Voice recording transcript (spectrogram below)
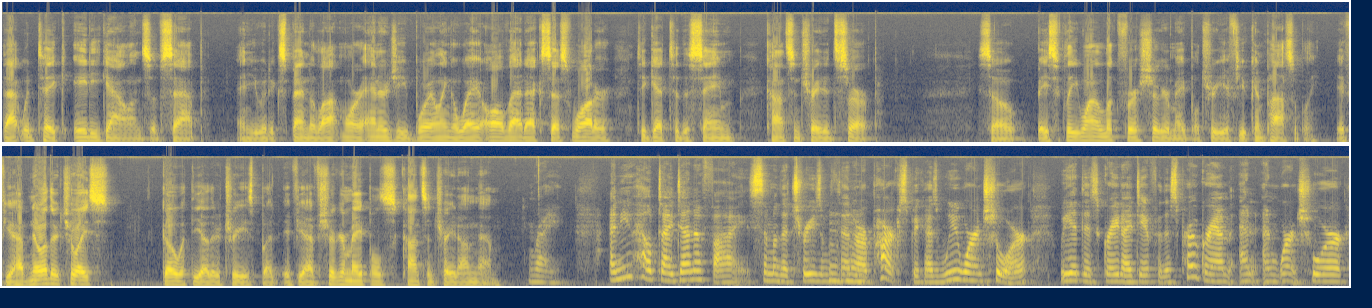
that would take 80 gallons of sap, and you would expend a lot more energy boiling away all that excess water to get to the same concentrated syrup. So basically, you want to look for a sugar maple tree if you can possibly. If you have no other choice, go with the other trees, but if you have sugar maples, concentrate on them. Right. And you helped identify some of the trees within mm-hmm. our parks because we weren't sure. We had this great idea for this program and, and weren't sure,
